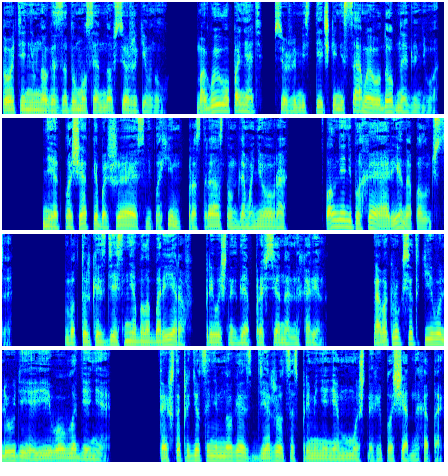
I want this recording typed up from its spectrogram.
Коти немного задумался, но все же кивнул. Могу его понять, все же местечко не самое удобное для него. Нет, площадка большая, с неплохим пространством для маневра. Вполне неплохая арена получится. Вот только здесь не было барьеров, привычных для профессиональных арен. А вокруг все-таки его люди и его владения. Так что придется немного сдерживаться с применением мощных и площадных атак.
